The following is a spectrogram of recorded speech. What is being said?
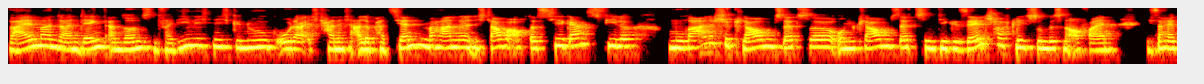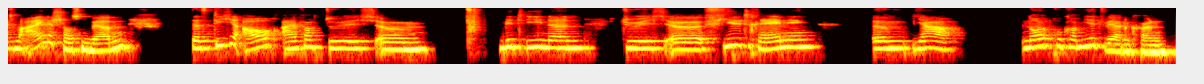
weil man dann denkt, ansonsten verdiene ich nicht genug oder ich kann nicht alle Patienten behandeln. Ich glaube auch, dass hier ganz viele moralische Glaubenssätze und Glaubenssätze, die gesellschaftlich so ein bisschen auf ein, ich sage jetzt mal, eingeschossen werden, dass die auch einfach durch ähm, mit ihnen, durch äh, viel Training, ähm, ja, neu programmiert werden können.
